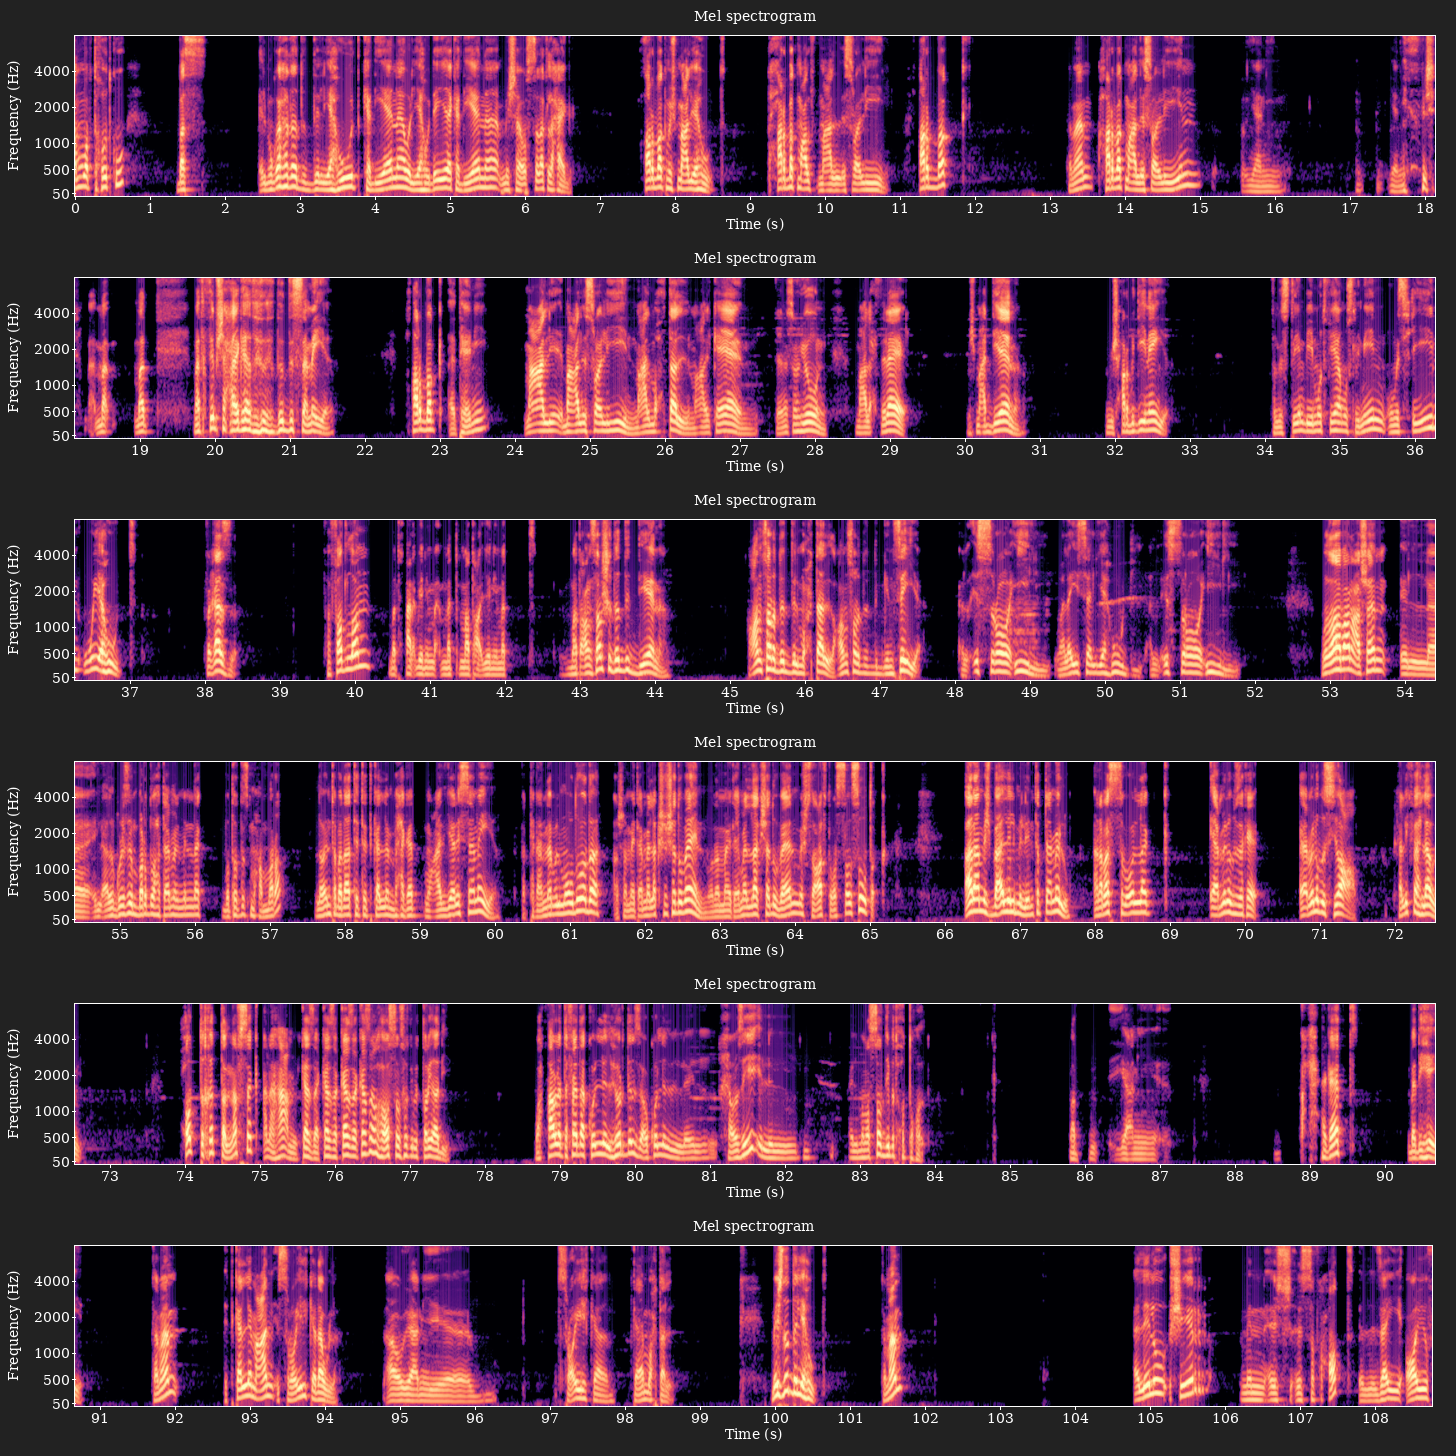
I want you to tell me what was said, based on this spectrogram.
إن بتاخدكم بس المجاهدة ضد اليهود كديانة واليهودية كديانة مش هيوصلك لحاجة. حربك مش مع اليهود حربك مع مع الإسرائيليين. حربك تمام؟ حربك مع الإسرائيليين يعني يعني مش ما ما, ما تكتبش حاجة ضد السامية. حربك تاني مع مع الإسرائيليين مع المحتل مع الكيان الكيان الصهيوني مع الاحتلال مش مع الديانة. مش حرب دينية. فلسطين بيموت فيها مسلمين ومسيحيين ويهود في غزة. ففضلا ما تحرق يعني ما ما يعني ما ما تعنصرش ضد الديانة. عنصر ضد المحتل عنصر ضد الجنسية. الإسرائيلي وليس اليهودي الإسرائيلي. وده طبعا عشان الالجوريزم برضو هتعمل منك بطاطس محمرة. لو أنت بدأت تتكلم بحاجات معادية للسامية. فتجنب الموضوع ده عشان ما يتعملكش شادو بان ولما يتعمل لك شادو بان مش هتعرف توصل صوتك. أنا مش بقلل من اللي أنت بتعمله أنا بس بقول لك اعمله بذكاء اعمله بصياعة خليك فهلوي. حط خطة لنفسك أنا هعمل كذا كذا كذا كذا وهوصل صوتي بالطريقة دي. وهحاول أتفادى كل الهيردلز أو كل الخوازيق اللي المنصات دي بتحطها لي يعني حاجات بديهية تمام؟ اتكلم عن إسرائيل كدولة أو يعني إسرائيل ك كيان محتل. مش ضد اليهود تمام؟ قللوا share من الصفحات اللي زي Eye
